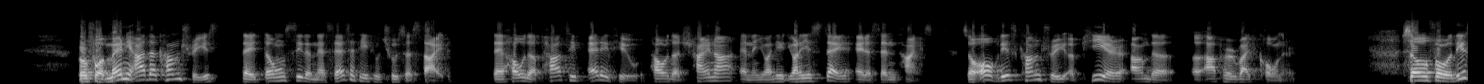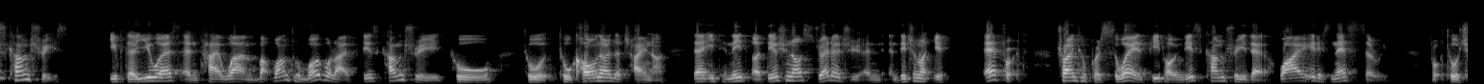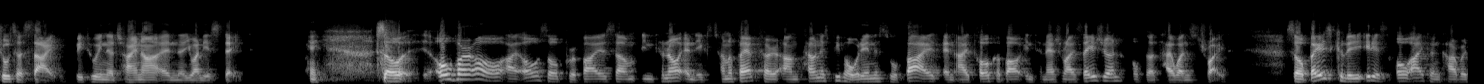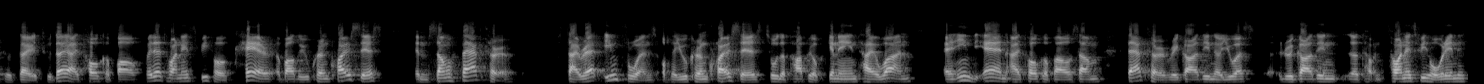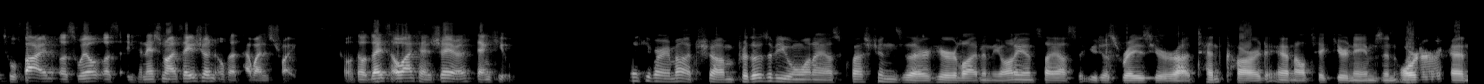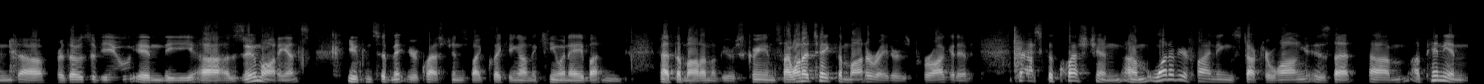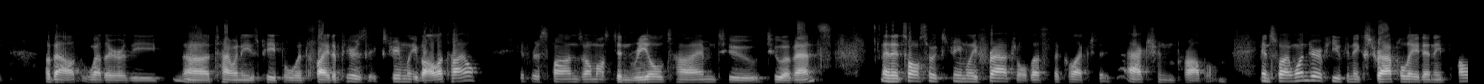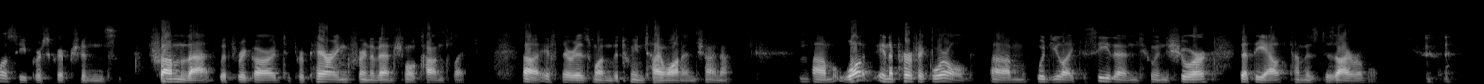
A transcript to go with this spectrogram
But for many other countries, they don't see the necessity to choose a side. They hold a positive attitude toward the China and the United States at the same time. So all of these countries appear on the uh, upper right corner. So for these countries, if the US and Taiwan want to mobilize this country to, to, to corner the China, then it needs additional strategy and additional effort trying to persuade people in this country that why it is necessary to choose a side between the China and the United States. Okay. So overall, I also provide some internal and external factor on Taiwanese people willingness to fight, and I talk about internationalization of the Taiwan Strait. So basically, it is all I can cover today. Today, I talk about whether Taiwanese people care about the Ukraine crisis and some factor direct influence of the Ukraine crisis to the popular opinion in Taiwan. And in the end, I talk about some factor regarding the U.S. regarding the Taiwanese people willing to fight, as well as internationalization of the Taiwan Strait. So that's all I can share. Thank you. Thank you very much. Um, for those of you who want to ask questions that are here live in the audience, I ask that you just raise your uh, tent card and I'll take your names in order. And uh, for those of you in the uh, Zoom audience, you can submit your questions by clicking on the Q&A button at the bottom of your screen. So I want to take the moderator's prerogative to ask a question. Um, one of your findings, Dr. Wang, is that um, opinion about whether the uh, Taiwanese people would fight appears extremely volatile. It responds almost in real time to, to events. And it's also extremely fragile. That's the collective action problem. And so I wonder if you can extrapolate any policy prescriptions from that with regard to preparing for an eventual conflict, uh, if there is one between Taiwan and China. Hmm. Um, what in a perfect world um, would you like to see then to ensure that the outcome is desirable?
